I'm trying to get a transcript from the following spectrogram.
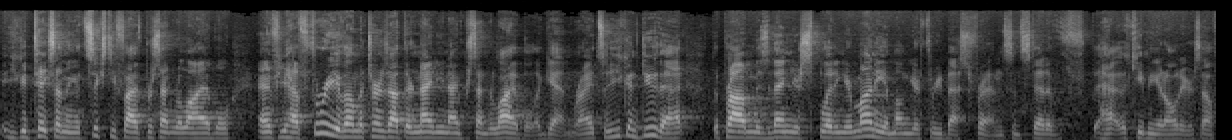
you could take something that's 65% reliable, and if you have three of them, it turns out they're 99% reliable again, right? So you can do that. The problem is then you're splitting your money among your three best friends instead of keeping it all to yourself.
